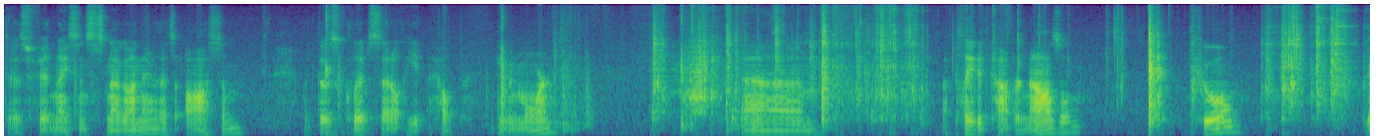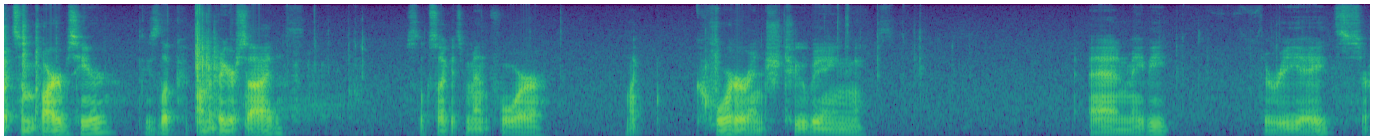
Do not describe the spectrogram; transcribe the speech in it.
Does fit nice and snug on there. That's awesome. With those clips, that'll help even more. Um, a plated copper nozzle. Cool. Got some barbs here. These look on the bigger side. This looks like it's meant for like quarter inch tubing and maybe 3 eighths or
